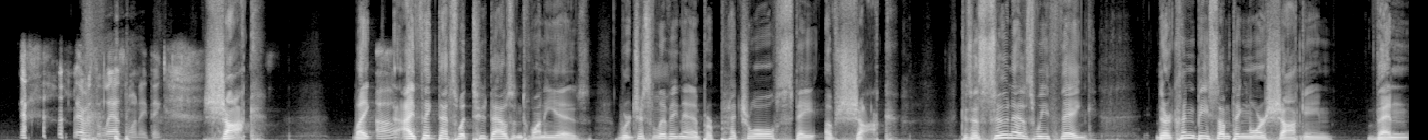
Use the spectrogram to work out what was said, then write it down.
that was the last one i think shock. Like Oh. I think that's what 2020 is. We're just living in a perpetual state of shock. Cuz as soon as we think there couldn't be something more shocking, then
